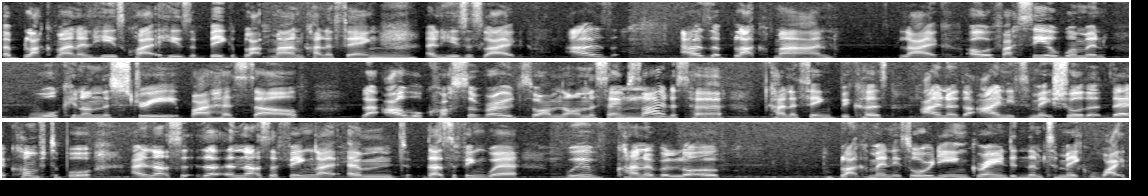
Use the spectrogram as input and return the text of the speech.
a black man and he's quite he's a big black man kind of thing Mm. and he's just like as as a black man like oh if i see a woman walking on the street by herself like i will cross the road so i'm not on the same Mm. side as her kind of thing because i know that i need to make sure that they're comfortable and that's that, and that's the thing like um that's the thing where we've kind of a lot of black men it's already ingrained in them to make white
